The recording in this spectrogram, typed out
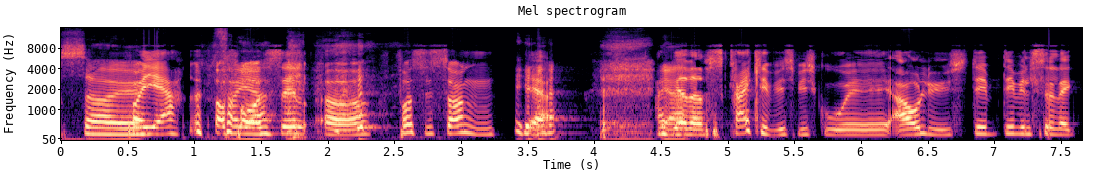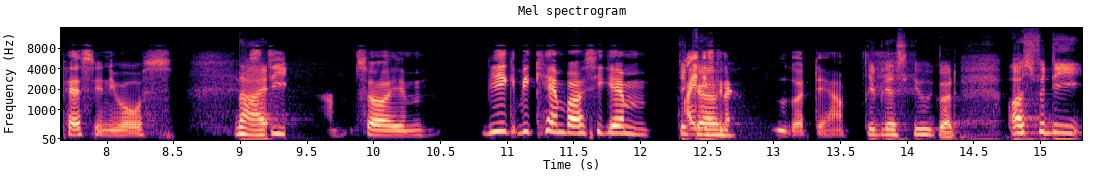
Så, øh, for jer og for for, jer. os selv og for sæsonen. Ja. Ej, Ja. det havde været skrækkeligt, hvis vi skulle øh, aflyse. Det, det ville slet ikke passe ind i vores Nej, stil. Så øhm, vi, vi kæmper os igennem. Det Ej, gør det skal vi. Blive godt, det her. det bliver skide godt. Også fordi,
